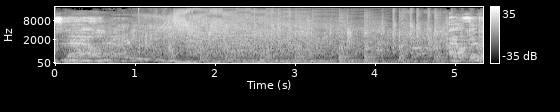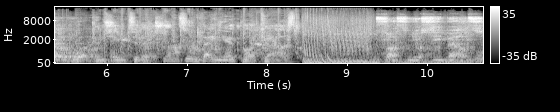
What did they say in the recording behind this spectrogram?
starts now. Alpha Dog welcomes you to the Transylvania podcast. Fasten your seatbelts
